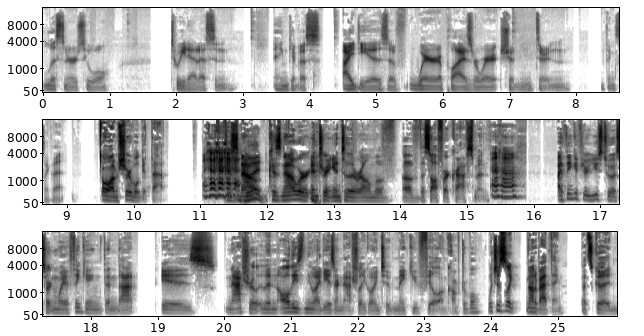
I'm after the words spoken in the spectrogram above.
listeners who will tweet at us and and give us ideas of where it applies or where it shouldn't and things like that. Oh, I'm sure we'll get that. Because now, because now we're entering into the realm of of the software craftsman. Uh huh. I think if you're used to a certain way of thinking, then that is naturally then all these new ideas are naturally going to make you feel uncomfortable, which is like not a bad thing. That's good.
